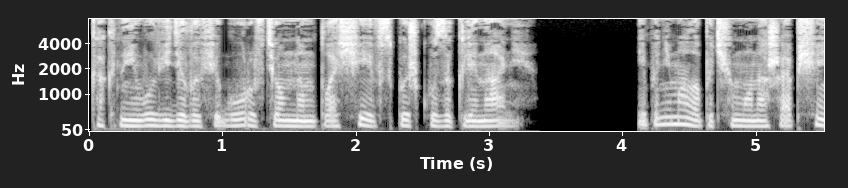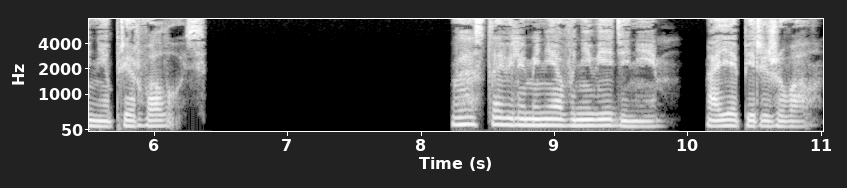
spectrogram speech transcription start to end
как на его видела фигуру в темном плаще и вспышку заклинания, и понимала, почему наше общение прервалось. Вы оставили меня в неведении, а я переживала.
